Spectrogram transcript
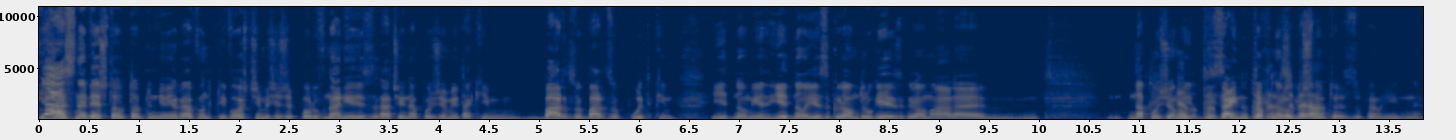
Jasne, wiesz, to, to, to nie ulega wątpliwości. Myślę, że porównanie jest raczej na poziomie takim bardzo, bardzo płytkim. Jedną, jedno jest grom, drugie jest grom, ale mm, na poziomie Nie, pro- designu technologicznym Cybera- to jest zupełnie inny.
